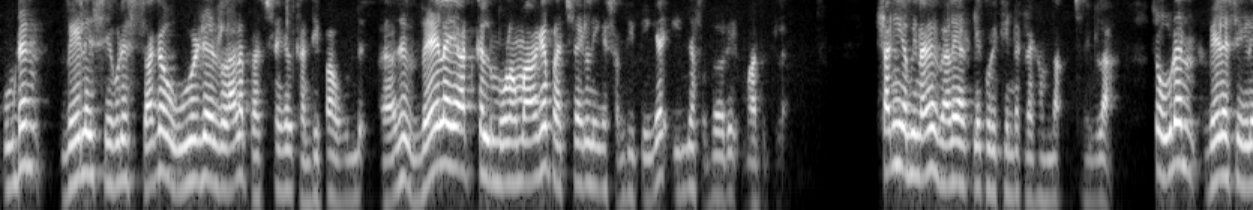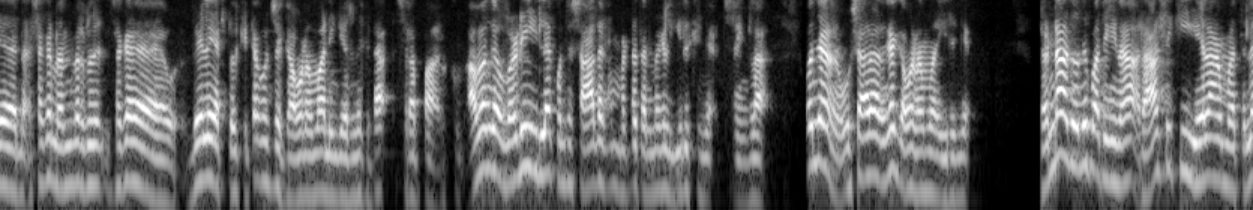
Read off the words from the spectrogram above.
உடன் வேலை செய்யக்கூடிய சக ஊழியர்களால் பிரச்சனைகள் கண்டிப்பாக உண்டு. அதாவது வேலையாட்கள் மூலமாக பிரச்சனைகள் நீங்கள் சந்திப்பீங்க இந்த பிப்ரவரி மாதத்தில். சனி அப்படின்னாவே வேலையாட்களை குறிக்கின்ற கிரகம் தான் சரிங்களா? ஸோ உடன் வேலை செய்யக்கூடிய ந- சக நண்பர்கள் சக வேலையாட்கள் கிட்ட கொஞ்சம் கவனமாக நீங்கள் இருந்துக்கிட்டால் சிறப்பாக இருக்கும். அவங்க வழியில் கொஞ்சம் சாதகப்பட்ட தன்மைகள் இருக்குங்க சரிங்களா? கொஞ்சம் உஷாராக இருங்க கவனமாக இருங்க. ரெண்டாவது வந்து பார்த்தீங்கன்னா ராசிக்கு ஏழாம் இடத்துல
